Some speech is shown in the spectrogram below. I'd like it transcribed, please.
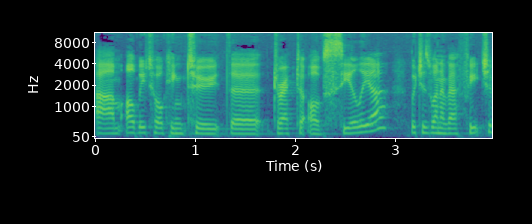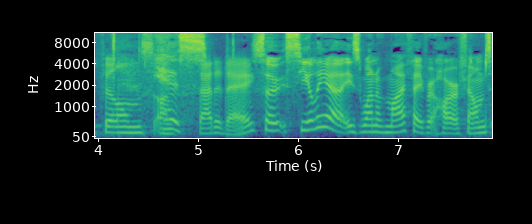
Um, I'll be talking to the director of Celia, which is one of our feature films on Yes. Saturday. So Celia is one of my favourite horror films,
